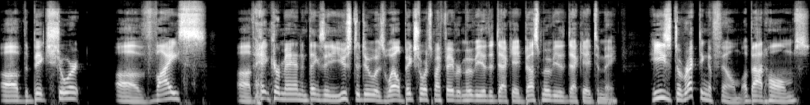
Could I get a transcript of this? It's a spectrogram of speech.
of The Big Short, of Vice, of Anchorman, and things that he used to do as well. Big Short's my favorite movie of the decade, best movie of the decade to me. He's directing a film about Holmes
